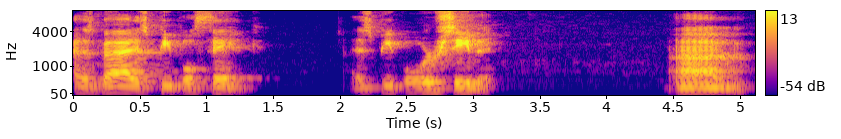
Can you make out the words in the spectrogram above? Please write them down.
as bad as people think, as people receive it. Um,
